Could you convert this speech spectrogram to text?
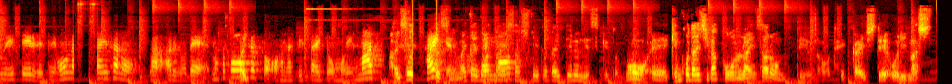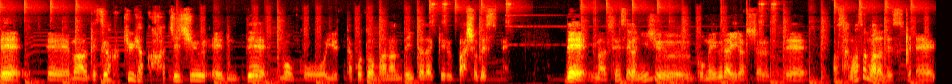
運営しているですねオンラインサロンがあるので、まあ、そこをちょっとお話ししたいと思います。はい、そうですね、毎回ご案内させていただいてるんですけども、えー、健康第一学校オンラインサロンっていうのを展開しておりまして、えー、まあ月額980円でもうこういったことを学んでいただける場所ですね。で、今、先生が25名ぐらいいらっしゃるので、さまざ、まなですね、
